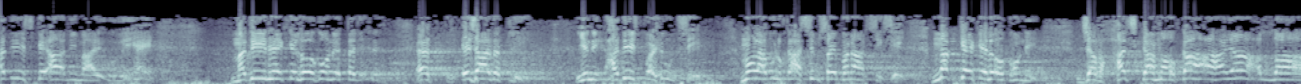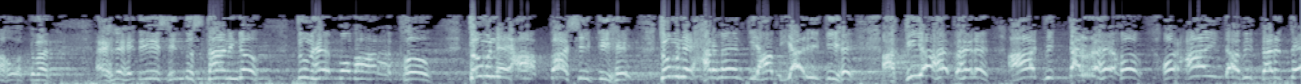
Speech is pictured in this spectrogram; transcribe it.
हदीस के आलिम आए हुए हैं। मदीने के लोगों ने इजाज़त ली। यानी हदीस पढ़ी उनसे मौलाबुल कासिम से बनारसी से मक्के के लोगों ने जब हज का मौका आया अल्लाह अकबर अहले हदीस हिंदुस्तानियों तुम्हें मुबारक हो तुमने आप पाशी की है तुमने हरमैन की आप यारी की है आ, किया है पहले आज भी कर रहे हो और आइंदा भी करते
